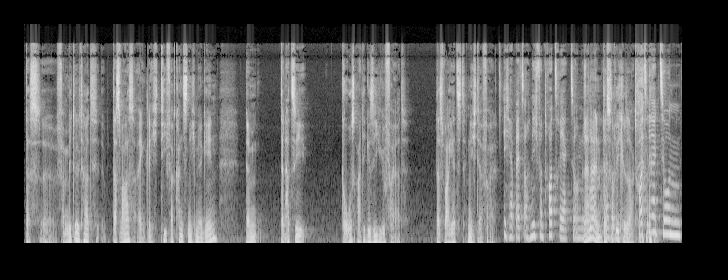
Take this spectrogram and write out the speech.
das äh, vermittelt hat, das war es eigentlich, tiefer kann es nicht mehr gehen, ähm, dann hat sie großartige Siege gefeiert. Das war jetzt nicht der Fall. Ich habe jetzt auch nicht von Trotzreaktionen gesprochen. Nein, nein, das also, habe ich gesagt. Trotzreaktionen,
